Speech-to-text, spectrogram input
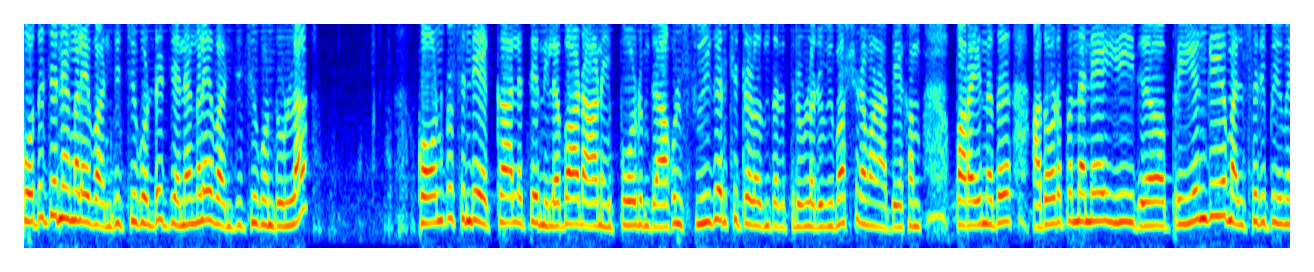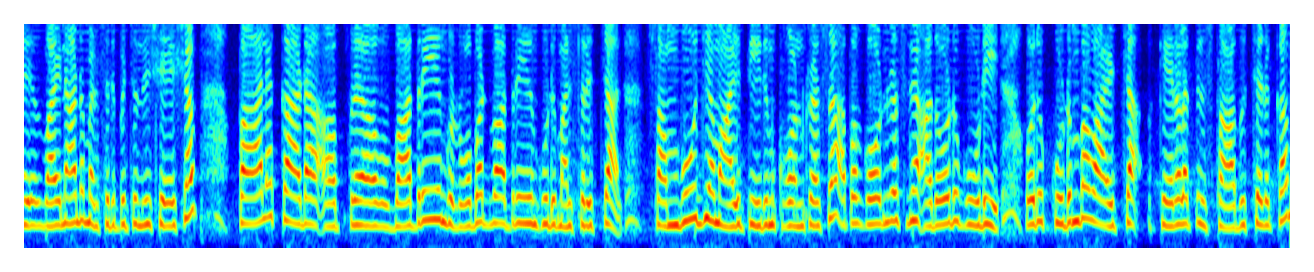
പൊതുജനങ്ങളെ വഞ്ചിച്ചുകൊണ്ട് ജനങ്ങളെ വഞ്ചിച്ചുകൊണ്ടുള്ള കോൺഗ്രസിന്റെ എക്കാലത്തെ നിലപാടാണ് ഇപ്പോഴും രാഹുൽ സ്വീകരിച്ചിട്ടുള്ള തരത്തിലുള്ള ഒരു വിമർശനമാണ് അദ്ദേഹം പറയുന്നത്. അതോടൊപ്പം തന്നെ ഈ പ്രിയങ്കയെ മത്സരിപ്പി വയനാട് മത്സരിപ്പിച്ചതിന് ശേഷം പാലക്കാട് വാദ്രയും റോബർട്ട് വാദ്രയും കൂടി മത്സരിച്ചാൽ സമ്പൂജ്യമായി തീരും കോൺഗ്രസ്. അപ്പോൾ കോൺഗ്രസിന് അതോടുകൂടി ഒരു കുടുംബവാഴ്ച കേരളത്തിൽ സ്ഥാപിച്ചെടുക്കാം.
